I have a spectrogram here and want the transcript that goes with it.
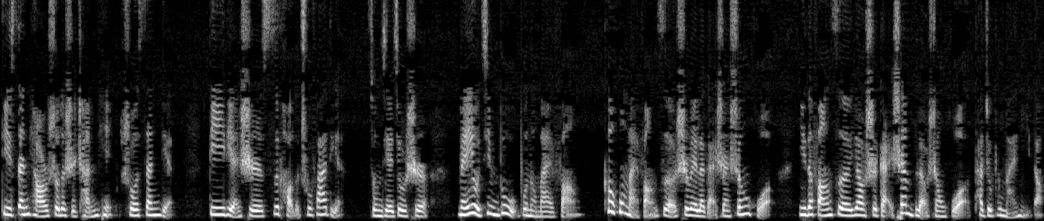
第三条说的是产品，说三点。第一点是思考的出发点，总结就是没有进步不能卖房。客户买房子是为了改善生活，你的房子要是改善不了生活，他就不买你的。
